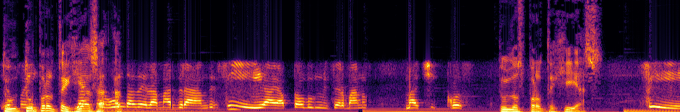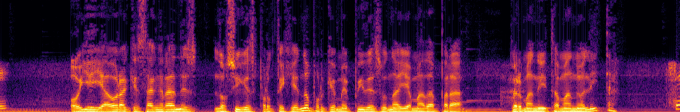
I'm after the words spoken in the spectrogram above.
Tú- tú protegías la a- segunda de la más grande. Sí, a, a todos mis hermanos más chicos. Tú los protegías. Sí. Oye, y ahora que están grandes, ¿los sigues protegiendo? Porque me pides una llamada para tu hermanita Manuelita. Sí,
